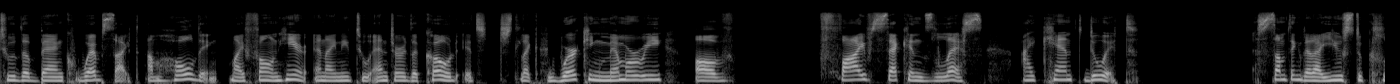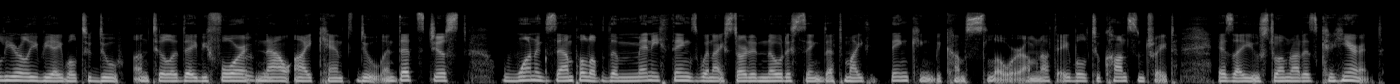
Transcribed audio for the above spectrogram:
to the bank website. I'm holding my phone here, and I need to enter the code. It's just like working memory of five seconds less. I can't do it something that I used to clearly be able to do until a day before, now I can't do. And that's just one example of the many things when I started noticing that my thinking becomes slower. I'm not able to concentrate as I used to, I'm not as coherent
